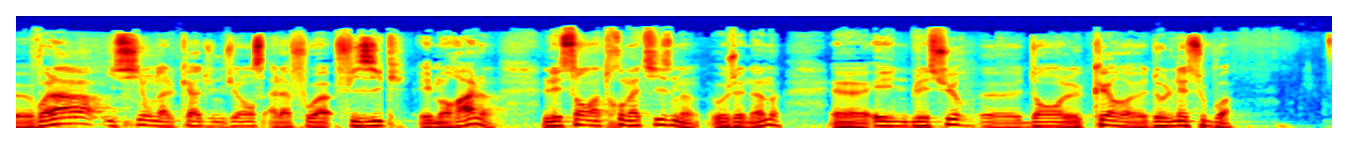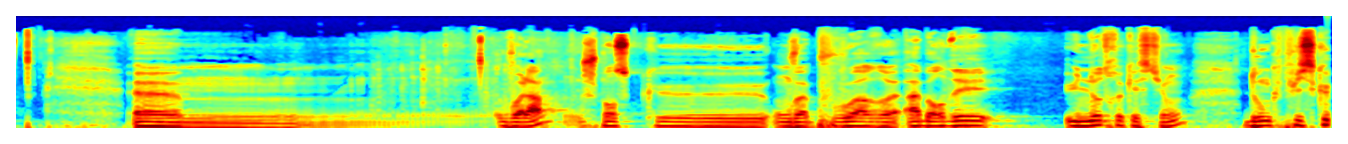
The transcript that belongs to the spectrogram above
euh, voilà, ici on a le cas d'une violence à la fois physique et morale, laissant un traumatisme au jeune homme euh, et une blessure euh, dans le cœur d'Aulnay-sous-Bois. Voilà, je pense que on va pouvoir aborder une autre question. Donc, puisque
